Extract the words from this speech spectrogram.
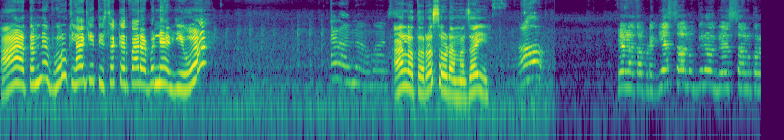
હા તમને ભૂખ લાગી હતી શક્કરપારા બનાવીએ હો. હાલો તો રસોડામાં જઈએ. પેલા તો આપણે ગેસ ચાલુ કર્યો. ગેસ ચાલુ કરો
